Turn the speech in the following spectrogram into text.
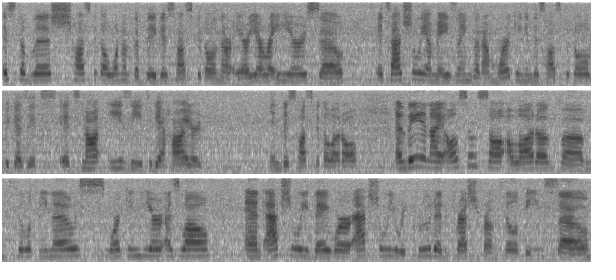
established hospital, one of the biggest hospital in our area right here. So it's actually amazing that I'm working in this hospital because it's it's not easy to get hired in this hospital at all. And then I also saw a lot of um, Filipinos working here as well. And actually they were actually recruited fresh from Philippines. So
